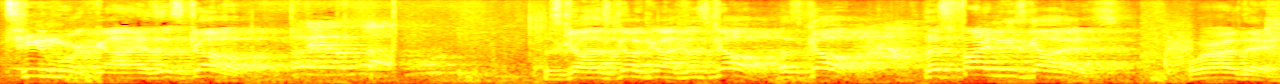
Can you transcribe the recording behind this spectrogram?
teamwork, guys. Let's go. Okay, let's go. Let's go, let's go, guys. Let's go. Let's go. Let's find these guys. Where are they?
